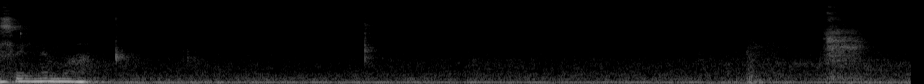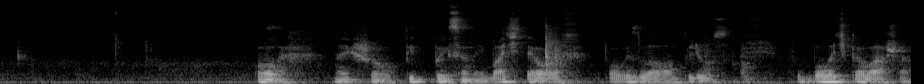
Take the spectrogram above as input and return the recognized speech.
Василь нема. Олег знайшов підписаний. Бачите, Олег, повезло вам плюс. Футболочка ваша.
